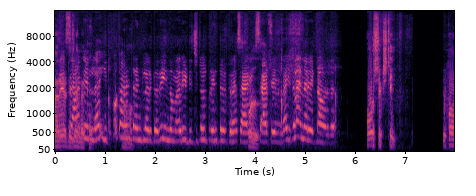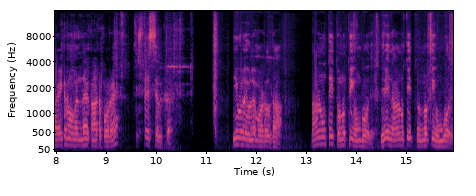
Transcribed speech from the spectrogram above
நிறைய இருக்கு. சாட்டின்ல இப்ப கரண்ட் ட்ரெண்ட்ல இருக்கிறது இந்த மாதிரி டிஜிட்டல் பிரிண்ட் இருக்கிற சாரி. சாட்டின்ல இதெல்லாம் என்ன ரேட்னா வருது? ஃபோர் சிக்ஸ்டி இப்போ ஐட்டம் வந்து காட்ட போகிறேன் ஸ்பேஸ் சில்க்கு தீபாவளி உள்ள மாடல் தான். நானூற்றி தொண்ணூற்றி ஒம்பது இதே நானூற்றி தொண்ணூற்றி ஒம்பது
